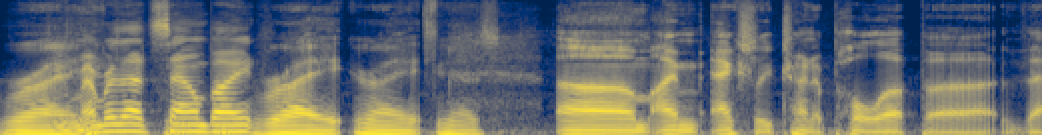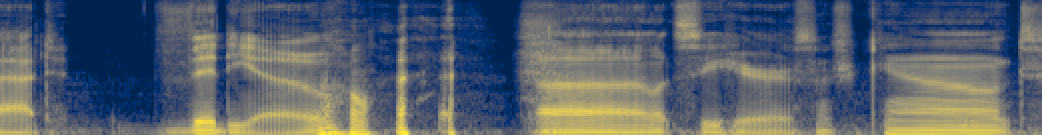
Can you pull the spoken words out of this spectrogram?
Do you Right. remember that soundbite? Right. Right. Yes. Um, I'm actually trying to pull up uh, that video. uh, let's see here. Such account.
